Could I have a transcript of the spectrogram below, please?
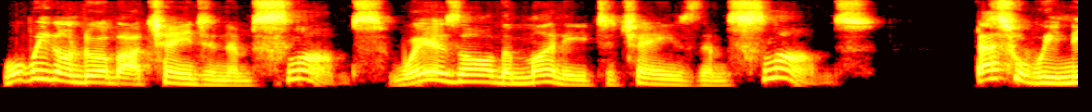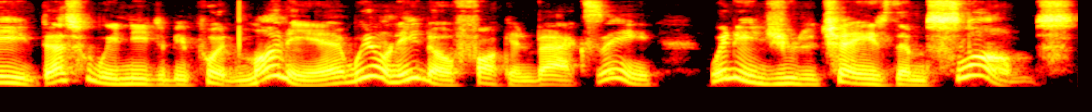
What we gonna do about changing them slums? Where's all the money to change them slums? That's what we need. That's what we need to be putting money in. We don't need no fucking vaccine. We need you to change them slums.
